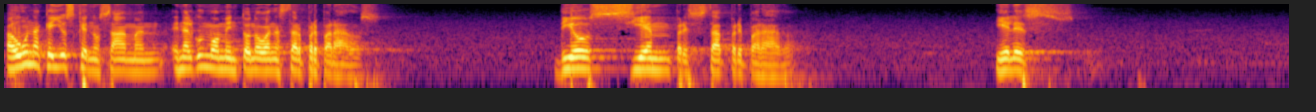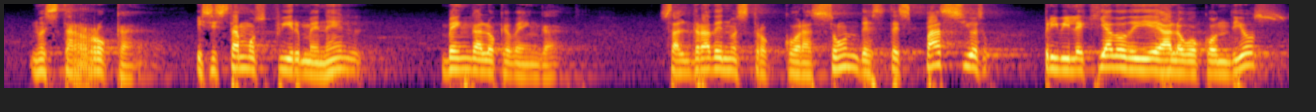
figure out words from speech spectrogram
Aún aquellos que nos aman en algún momento no van a estar preparados. Dios siempre está preparado. Y Él es nuestra roca. Y si estamos firmes en Él, venga lo que venga, saldrá de nuestro corazón, de este espacio privilegiado de diálogo con Dios,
